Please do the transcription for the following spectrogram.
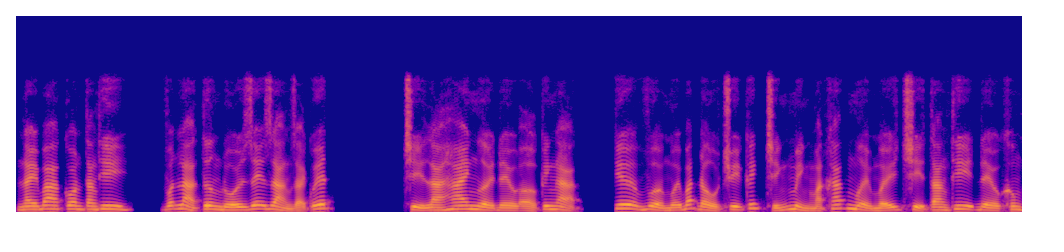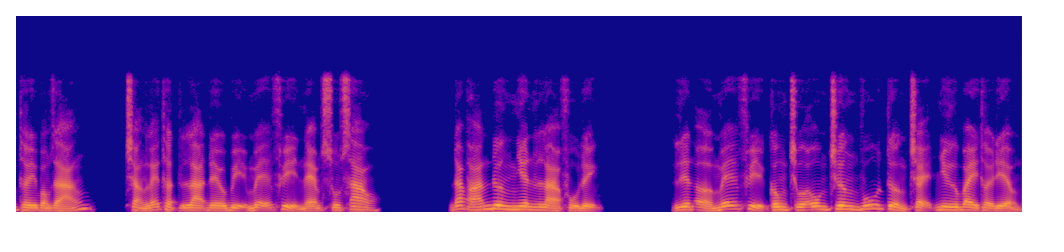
Này ba con tang thi, vẫn là tương đối dễ dàng giải quyết. Chỉ là hai người đều ở kinh ngạc, kia vừa mới bắt đầu truy kích chính mình mặt khác mười mấy chỉ tang thi đều không thấy bóng dáng, chẳng lẽ thật là đều bị mễ phỉ ném xuống sao? Đáp án đương nhiên là phủ định. Liên ở mễ phỉ công chúa ôm trương vũ tưởng chạy như bay thời điểm,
